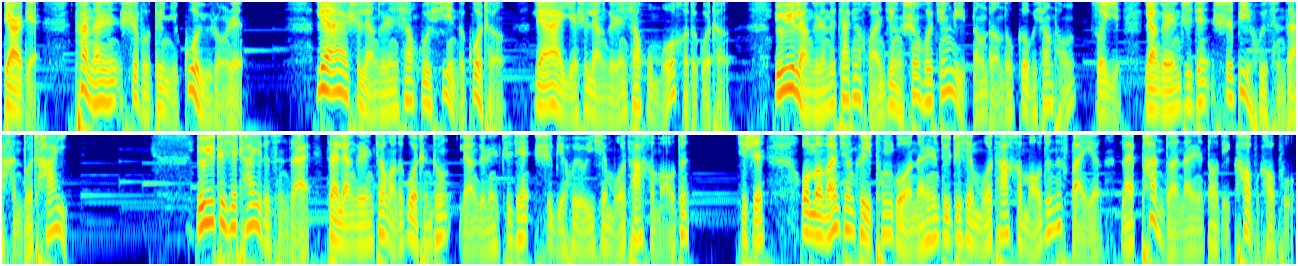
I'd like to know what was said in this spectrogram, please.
第二点，看男人是否对你过于容忍。恋爱是两个人相互吸引的过程，恋爱也是两个人相互磨合的过程。由于两个人的家庭环境、生活经历等等都各不相同，所以两个人之间势必会存在很多差异。由于这些差异的存在，在两个人交往的过程中，两个人之间势必会有一些摩擦和矛盾。其实，我们完全可以通过男人对这些摩擦和矛盾的反应来判断男人到底靠不靠谱。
